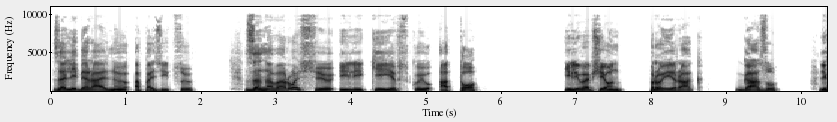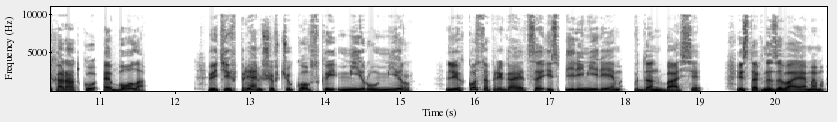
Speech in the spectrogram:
за либеральную оппозицию? За Новороссию или Киевскую АТО? Или вообще он про Ирак, газу, лихорадку Эбола? Ведь и впрямь Шевчуковский «Миру мир» легко сопрягается и с перемирием в Донбассе, и с так называемым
